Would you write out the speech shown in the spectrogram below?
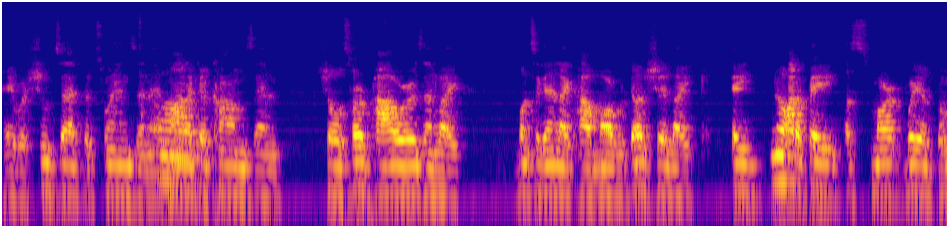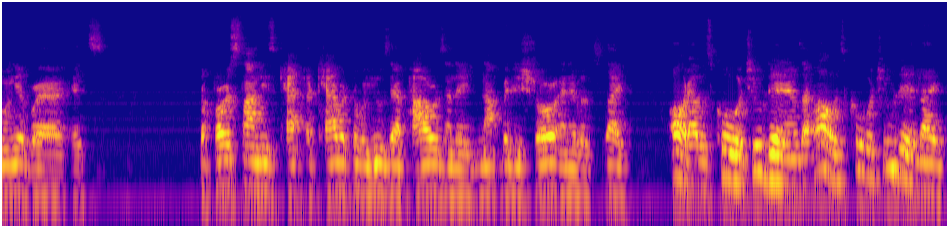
Hayward shoots at the twins, and then Oh. Monica comes and shows her powers, and like once again, like how Marvel does shit, like they know how to pay a smart way of doing it, where it's the first time these ca- a character will use their powers and they're not really sure, and it was like. Oh, that was cool what you did. And it was like, oh, it's cool what you did. Like,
